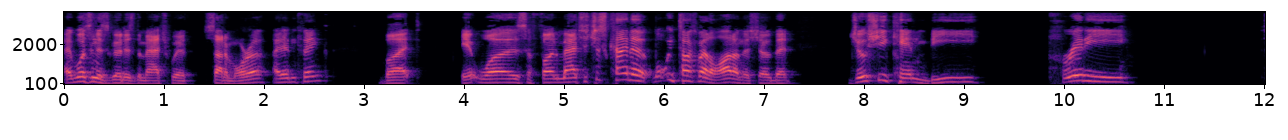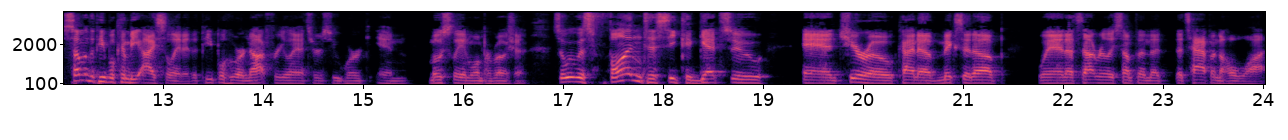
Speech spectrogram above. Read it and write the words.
It wasn't as good as the match with Satomura, I didn't think, but it was a fun match. It's just kind of what we talked about a lot on the show that Joshi can be pretty. Some of the people can be isolated. The people who are not freelancers who work in mostly in one promotion. So it was fun to see Kagetsu and Chihiro kind of mix it up when that's not really something that, that's happened a whole lot.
